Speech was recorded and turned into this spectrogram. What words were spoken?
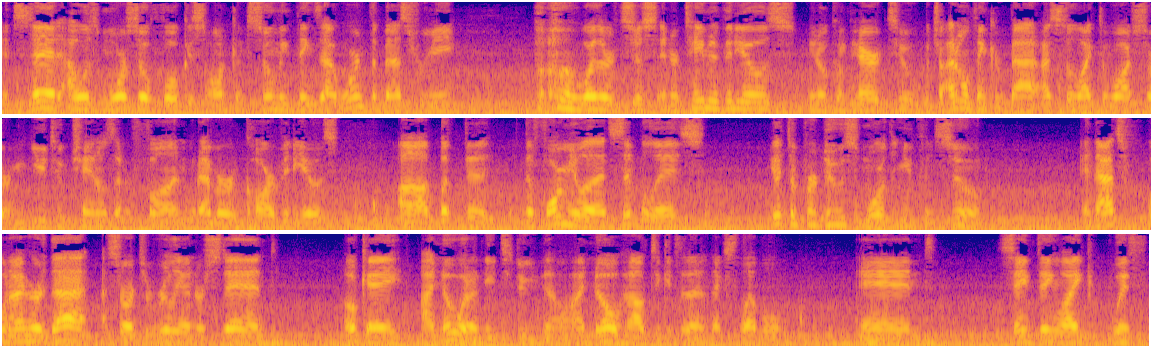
Instead, I was more so focused on consuming things that weren't the best for me, whether it's just entertainment videos, you know, compared to, which I don't think are bad. I still like to watch certain YouTube channels that are fun, whatever, car videos. Uh, but the, the formula that's simple is you have to produce more than you consume. And that's when I heard that, I started to really understand okay, I know what I need to do now. I know how to get to that next level. And same thing like with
